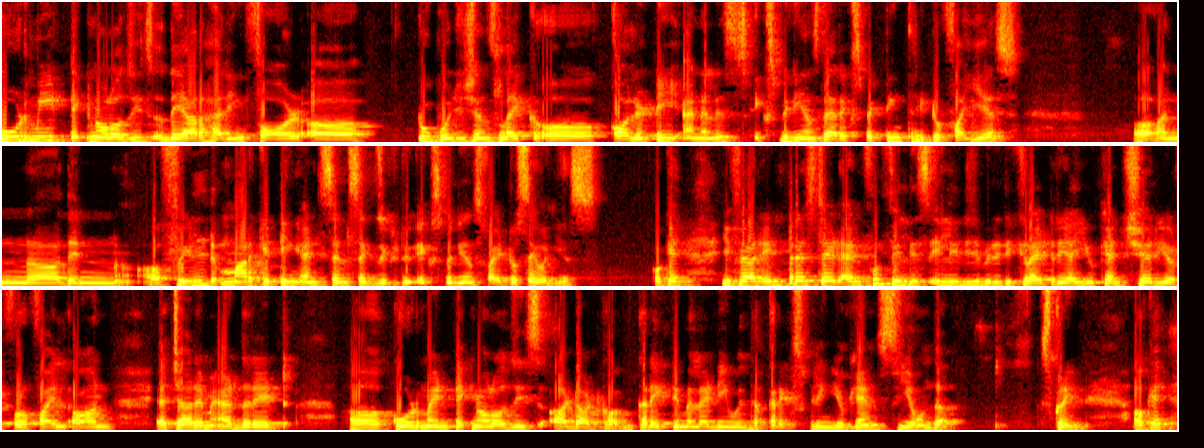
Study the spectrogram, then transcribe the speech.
codemind technologies they are hiring for uh, two positions like uh, quality analyst experience they are expecting three to five years uh, and uh, then field marketing and sales executive experience 5 to 7 years. Okay? If you are interested and fulfill this eligibility criteria you can share your profile on hrm at the rate uh, codemindtechnologies.com correct email id with the correct spelling you can see on the screen. Okay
